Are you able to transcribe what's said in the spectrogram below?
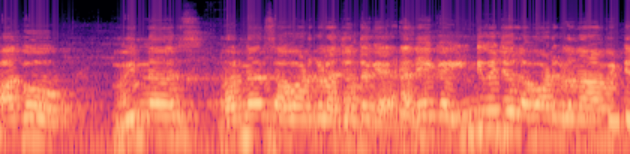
ಹಾಗೂ ವಿನ್ನರ್ಸ್ ರನ್ನರ್ಸ್ ಅವಾರ್ಡ್ಗಳ ಜೊತೆಗೆ ಅನೇಕ ಇಂಡಿವಿಜುವಲ್ ಅವಾರ್ಡ್ಗಳನ್ನು ನಾವು ಇಟ್ಟಿದ್ದೇವೆ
